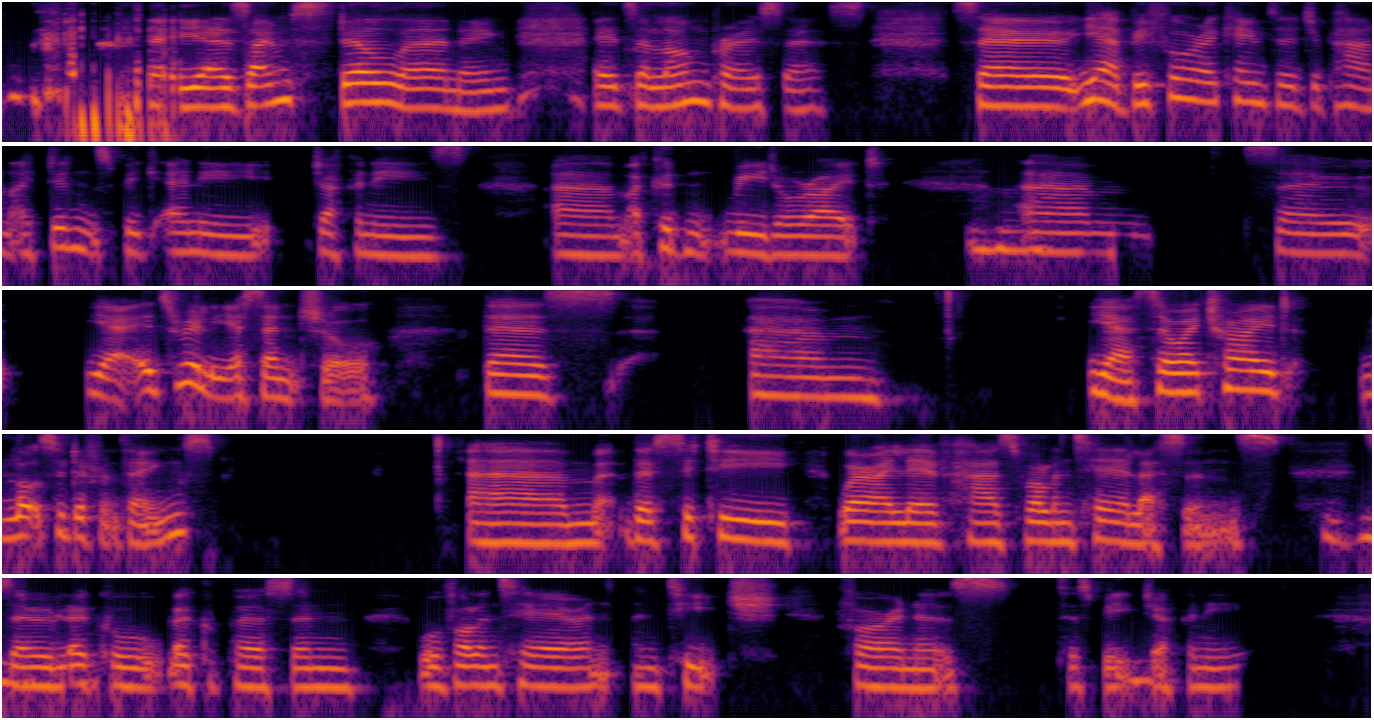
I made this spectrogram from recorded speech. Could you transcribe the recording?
yes, I'm still learning. It's a long process. So, yeah, before I came to Japan, I didn't speak any Japanese. Um, I couldn't read or write. Mm-hmm. Um, so, yeah, it's really essential. There's, um, yeah, so I tried lots of different things. Um, the city where I live has volunteer lessons. Mm-hmm. So local local person will volunteer and, and teach foreigners to speak mm-hmm. Japanese.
